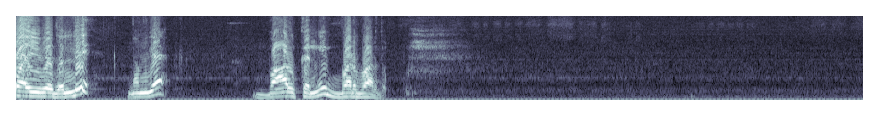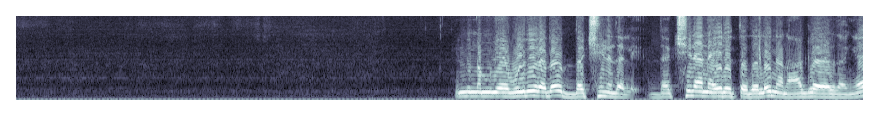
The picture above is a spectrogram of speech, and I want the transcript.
ವಾಯುವ್ಯದಲ್ಲಿ ನಮಗೆ ಬಾಲ್ಕನಿ ಬರಬಾರ್ದು. ಇನ್ನು ನಮಗೆ ಉಳಿದಿರೋದು ದಕ್ಷಿಣದಲ್ಲಿ. ದಕ್ಷಿಣ ನೈಋತ್ಯದಲ್ಲಿ ನಾನು ಆಗಲೇ ಹೇಳ್ದಂಗೆ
